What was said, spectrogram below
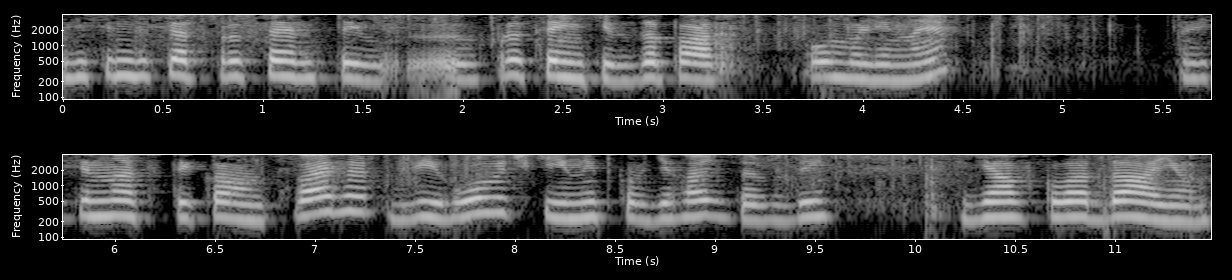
80% е, запас помоліне. 18-й каунт свайгер, дві голочки і нитковдягач завжди я вкладаю.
